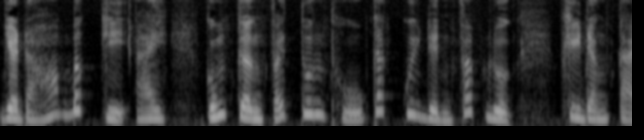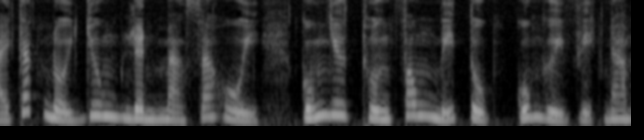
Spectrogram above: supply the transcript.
Do đó, bất kỳ ai cũng cần phải tuân thủ các quy định pháp luật khi đăng tải các nội dung lên mạng xã hội cũng như thuần phong mỹ tục của người Việt Nam.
